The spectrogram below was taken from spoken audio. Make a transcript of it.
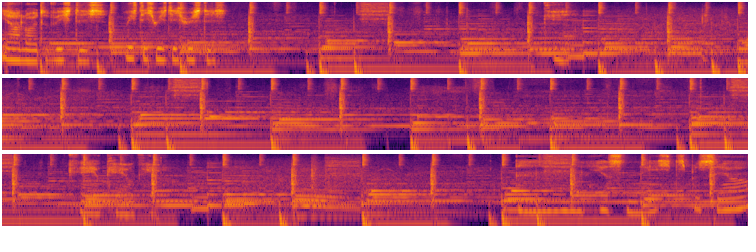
Ja, Leute, wichtig. Wichtig, wichtig, wichtig. Okay. Okay, okay, okay. Mm, hier ist nichts bisher.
